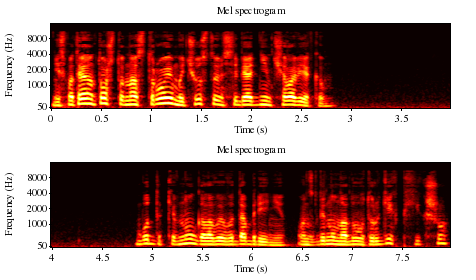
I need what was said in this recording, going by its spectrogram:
несмотря на то, что настроим мы чувствуем себя одним человеком. Будда кивнул головой в одобрении. Он взглянул на двух других пхикшу.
